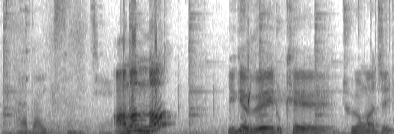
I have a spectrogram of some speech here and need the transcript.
바다. 안 왔나? 이게 왜 이렇게 조용하지?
